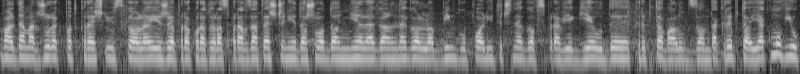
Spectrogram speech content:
Waldemar Żurek podkreślił z kolei, że prokuratura sprawdza też, czy nie doszło do nielegalnego lobbingu politycznego w sprawie giełdy kryptowalut Zonda Krypto. Jak mówił,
